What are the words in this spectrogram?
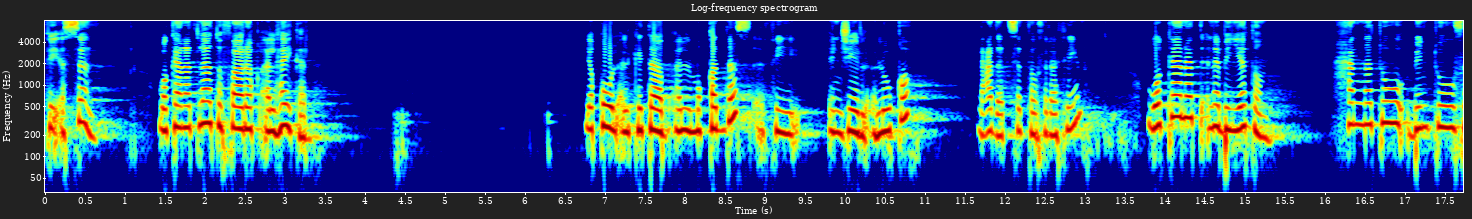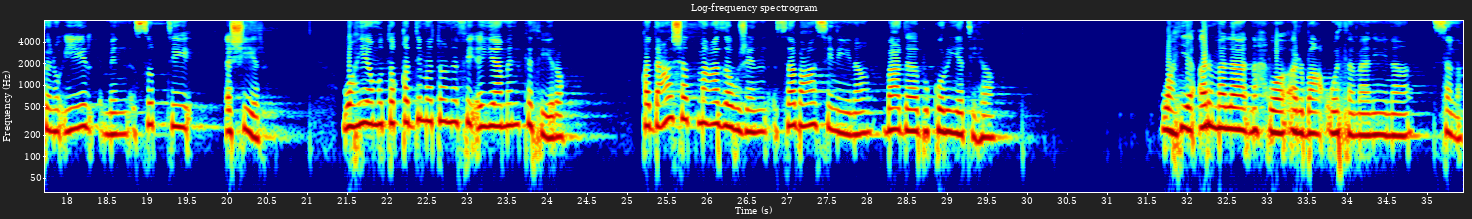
في السن وكانت لا تفارق الهيكل. يقول الكتاب المقدس في إنجيل لوقا العدد 36 وكانت نبية حنة بنت فنوئيل من سبط أشير وهي متقدمة في أيام كثيرة. قد عاشت مع زوج سبع سنين بعد بكوريتها وهي أرملة نحو أربع وثمانين سنة.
